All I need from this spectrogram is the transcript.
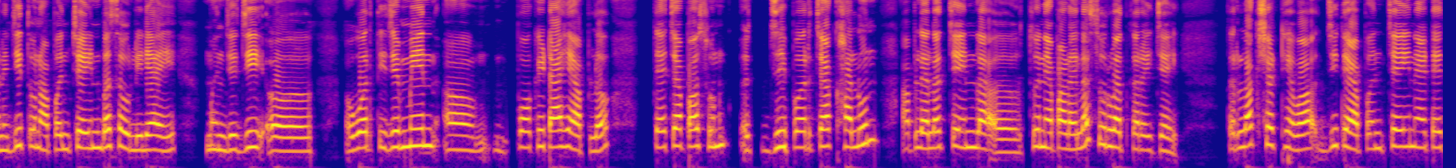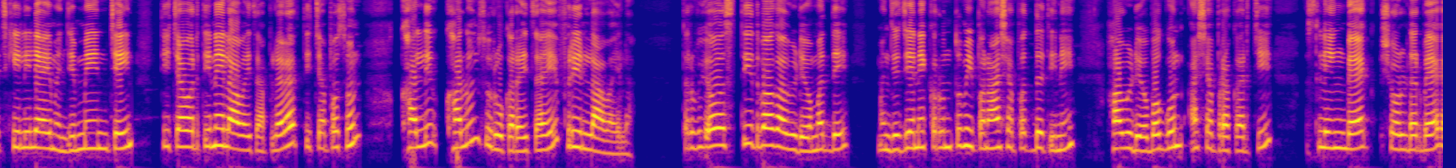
आणि जिथून आपण चेन बसवलेली आहे म्हणजे जी वरती जे मेन पॉकेट आहे आपलं त्याच्यापासून झिपरच्या खालून आपल्याला चेनला चुन्या पाडायला सुरुवात करायची आहे. तर लक्षात ठेवा जिथे आपण चेन अटॅच केलेली आहे म्हणजे मेन चेन तिच्यावरती नाही लावायचं आपल्याला. तिच्यापासून खाली खालून सुरू करायचं आहे फ्रील लावायला. तर व्यवस्थित बघा व्हिडिओमध्ये. म्हणजे जेणेकरून तुम्ही पण अशा पद्धतीने हा व्हिडिओ बघून अशा प्रकारची स्लिंग बॅग शोल्डर बॅग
